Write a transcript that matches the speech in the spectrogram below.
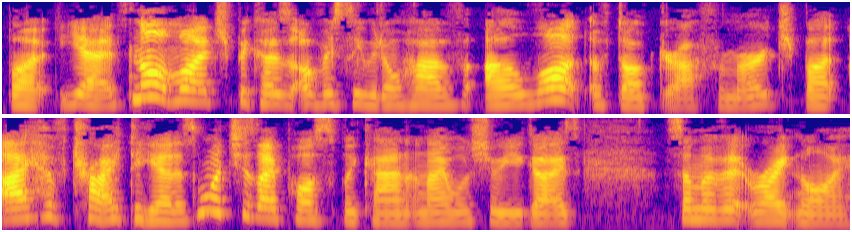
but yeah, it's not much because obviously we don't have a lot of Dr. Aphra merch, but I have tried to get as much as I possibly can and I will show you guys some of it right now.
